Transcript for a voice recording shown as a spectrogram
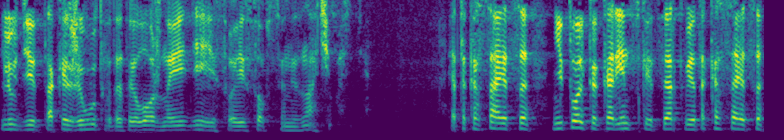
люди так и живут вот этой ложной идеей своей собственной значимости. Это касается не только Каринской церкви, это касается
